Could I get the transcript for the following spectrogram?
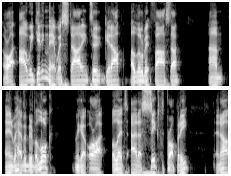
All right. Are we getting there? We're starting to get up a little bit faster. Um, and we have a bit of a look and we go, all right, well, let's add a sixth property. And I,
